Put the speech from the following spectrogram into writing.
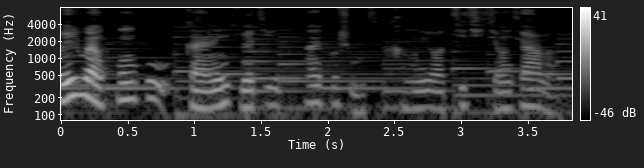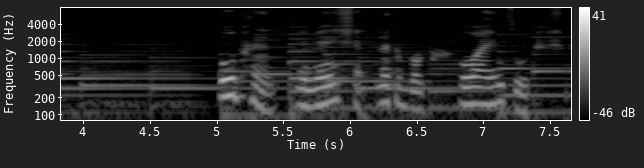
微软公布感人决定，安卓手机可能要集体降价了。Open Invention Network (ON) 组织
